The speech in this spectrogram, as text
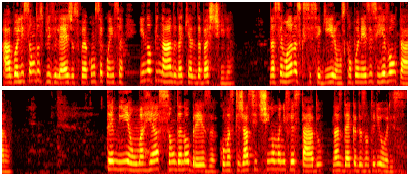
A abolição dos privilégios foi a consequência inopinada da queda da Bastilha. Nas semanas que se seguiram, os camponeses se revoltaram. Temiam uma reação da nobreza, como as que já se tinham manifestado nas décadas anteriores,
